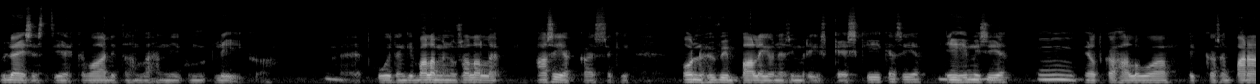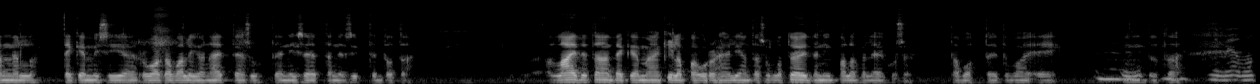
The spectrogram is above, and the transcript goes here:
yleisesti ehkä vaaditaan vähän niin kuin liikaa. Mm. Et kuitenkin valmennusalalle asiakkaissakin on hyvin paljon esimerkiksi keski-ikäisiä Mm. ihmisiä, Mm. jotka haluaa pikkasen parannella tekemisiä, ruokavalio näiden suhteen, niin se, että ne sitten tota, laitetaan tekemään kilpaurheilijan tasolla töitä, niin palveleeko se tavoitteita vai ei. Mm. Niin, tota, Nimenomaan.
